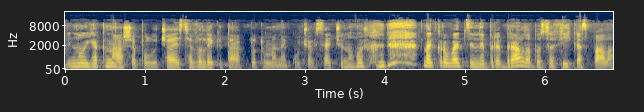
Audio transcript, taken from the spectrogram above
Ну, як наше, виходить, велике. Так, тут у мене куча всячиного. На кроватці не прибрала, бо Софійка спала.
